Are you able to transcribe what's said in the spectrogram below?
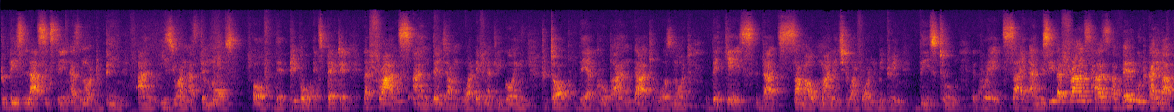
to this last 16 has not been an easy one as the most of the people expected that France and Belgium were definitely going to top their group and that was not the case that somehow managed to unfold between these two great sides. And we see that France has a very good caliber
